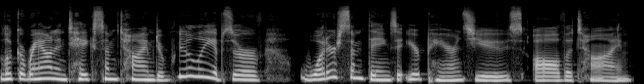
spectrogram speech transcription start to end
look around and take some time to really observe what are some things that your parents use all the time.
